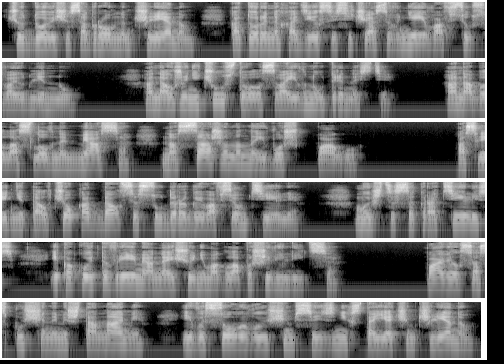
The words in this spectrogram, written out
Чудовище с огромным членом, который находился сейчас в ней во всю свою длину. Она уже не чувствовала своей внутренности. Она была словно мясо, насажена на его шпагу. Последний толчок отдался судорогой во всем теле. Мышцы сократились, и какое-то время она еще не могла пошевелиться – Павел со спущенными штанами и высовывающимся из них стоячим членом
